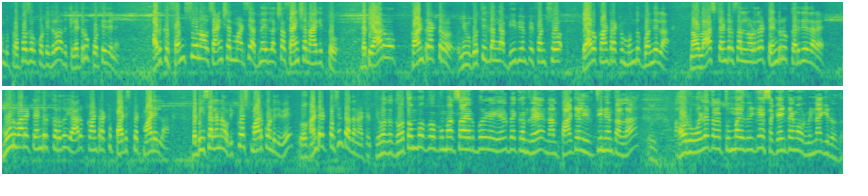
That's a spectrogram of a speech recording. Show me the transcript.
ಒಂದು ಪ್ರಪೋಸಲ್ ಕೊಟ್ಟಿದ್ರು. ಅದಕ್ಕೆ ಲೆಟರ್ ಕೊಟ್ಟಿದ್ದೇನೆ. ಅದಕ್ಕೆ ಫಂಡ್ಸು ನಾವು ಸ್ಯಾಂಕ್ಷನ್ ಮಾಡಿಸಿ ಹದಿನೈದು ಲಕ್ಷ ಸ್ಯಾಂಕ್ಷನ್ ಆಗಿತ್ತು. ಬಟ್ ಯಾರು ಕಾಂಟ್ರಾಕ್ಟರ್ ನಿಮ್ಗೆ ಗೊತ್ತಿದ್ದಂಗೆ B B M P funds ಯಾರು ಕಾಂಟ್ರಾಕ್ಟರ್ ಮುಂದಕ್ಕೆ ಬಂದಿಲ್ಲ. ನಾವು ಲಾಸ್ಟ್ ಟೆಂಡರ್ಸ್ ಅಲ್ಲಿ ನೋಡಿದ್ರೆ ಟೆಂಡರ್ ಕರೆದಿದ್ದಾರೆ. ಮೂರು ಬಾರಿ ಟೆಂಡರ್ ಕರೆದು ಯಾರು ಕಾಂಟ್ರಾಕ್ಟ್ ಪಾರ್ಟಿಸಿಪೇಟ್ ಮಾಡಿಲ್ಲ. ಬಟ್ ಈ ಸಲ ನಾವು ರಿಕ್ವೆಸ್ಟ್ ಮಾಡ್ಕೊಂಡಿದೀವಿ. ಹಂಡ್ರೆಡ್ ಪರ್ಸೆಂಟ್ ಅದನ್ನ ಅಟೆಂಡ್ ಇವಾಗ ಗೌತಮ್ ಕುಮಾರ್ ಸಾಹೇಬ್ರಿಗೆ ಹೇಳ್ಬೇಕಂದ್ರೆ ನಾನು ಪಾರ್ಟಿಯಲ್ಲಿ ಇರ್ತೀನಿ ಅಂತಲ್ಲ ಅವ್ರು ಒಳ್ಳೆ ತರ ತುಂಬಾ ಇದ್ರಿಗೆ ಸೆಕೆಂಡ್ ಟೈಮ್ ಅವ್ರು ವಿನ್ ಆಗಿರೋದು.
